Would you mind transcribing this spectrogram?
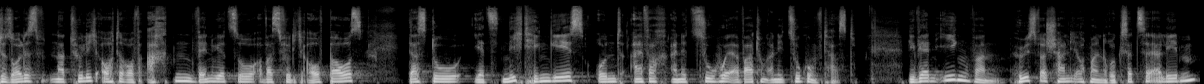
Du solltest natürlich auch darauf achten, wenn du jetzt so was für dich aufbaust, dass du jetzt nicht hingehst und einfach eine zu hohe Erwartung an die Zukunft hast. Wir werden irgendwann höchstwahrscheinlich auch mal einen Rücksetzer erleben.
